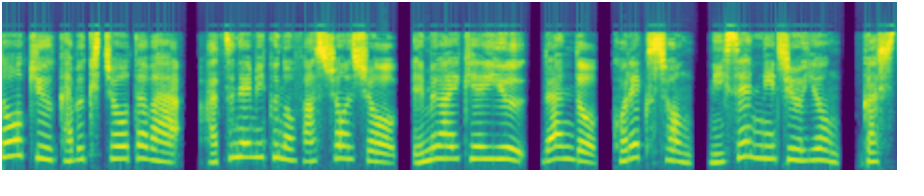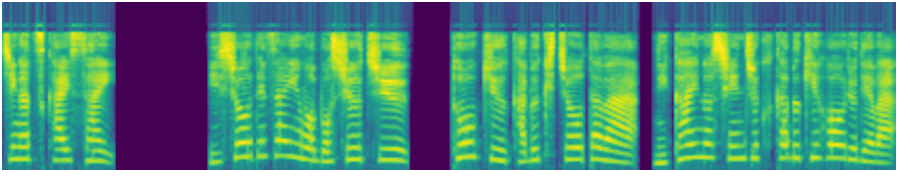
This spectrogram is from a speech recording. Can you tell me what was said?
東急歌舞伎町タワー初音ミクのファッションショー MIKU ランドコレクション2024が7月開催。衣装デザインを募集中。東急歌舞伎町タワー2階の新宿歌舞伎ホールでは、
